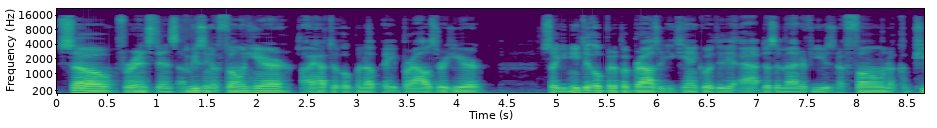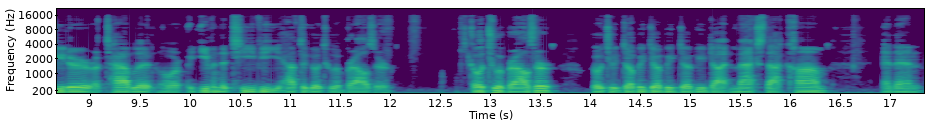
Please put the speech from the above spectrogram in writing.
So, for instance, I'm using a phone here. I have to open up a browser here. So you need to open up a browser. You can't go through the app. Doesn't matter if you're using a phone, a computer, a tablet, or even the TV. You have to go to a browser go to a browser, go to www.max.com, and then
